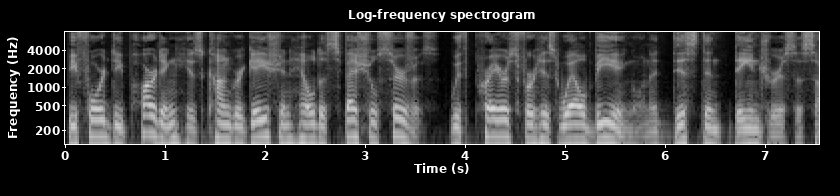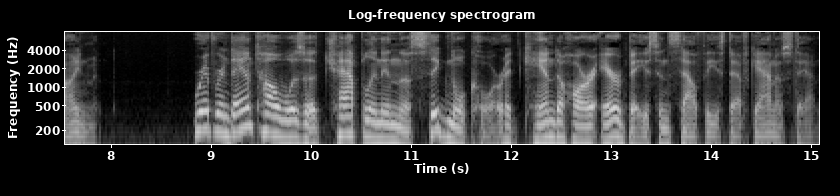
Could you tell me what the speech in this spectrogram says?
Before departing, his congregation held a special service with prayers for his well being on a distant, dangerous assignment. Reverend Antal was a chaplain in the Signal Corps at Kandahar Air Base in southeast Afghanistan.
